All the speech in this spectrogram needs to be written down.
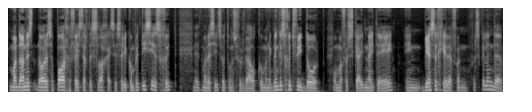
maar dan is daar is 'n paar gevestigde slaghuise so die kompetisie is goed net maar dis iets wat ons verwelkom en ek dink is goed vir die dorp om 'n verskeidenheid te hê en besighede van verskillende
